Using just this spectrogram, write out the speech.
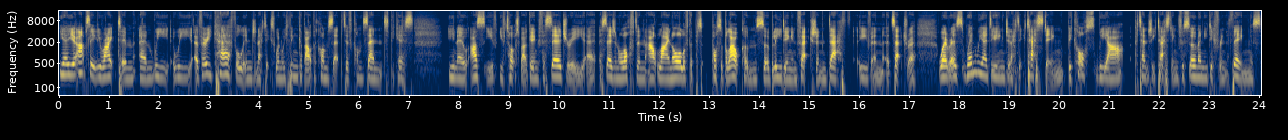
Yeah, you're absolutely right, Tim. Um, we we are very careful in genetics when we think about the concept of consent because you know, as you've you've talked about going for surgery, a, a surgeon will often outline all of the p- possible outcomes, so bleeding, infection, death, even, etc. Whereas when we are doing genetic testing, because we are potentially testing for so many different things,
